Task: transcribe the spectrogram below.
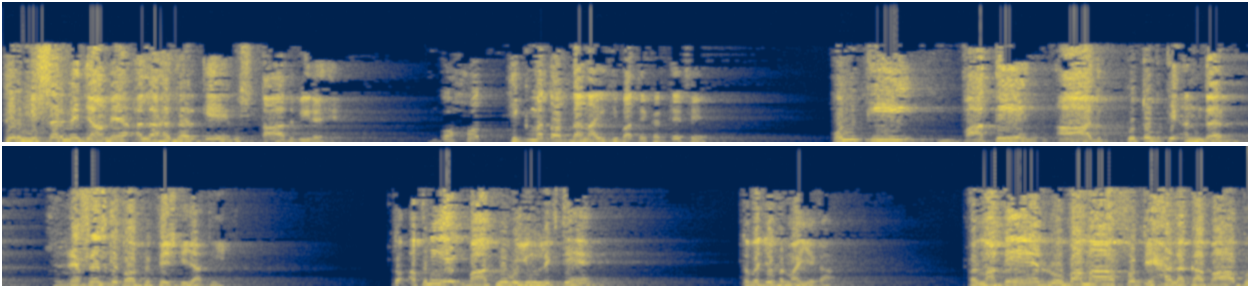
پھر مصر میں جامعہ الحضر کے استاد بھی رہے۔ بہت حکمت اور دانائی کی باتیں کرتے تھے۔ ان کی باتیں آج کتب کے اندر ریفرنس کے طور پہ پیش کی جاتی ہیں۔ تو اپنی ایک بات میں وہ یوں لکھتے ہیں، توجہ فرمائیے گا۔ فرماتے ہیں روبا ما فتح لکا باب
